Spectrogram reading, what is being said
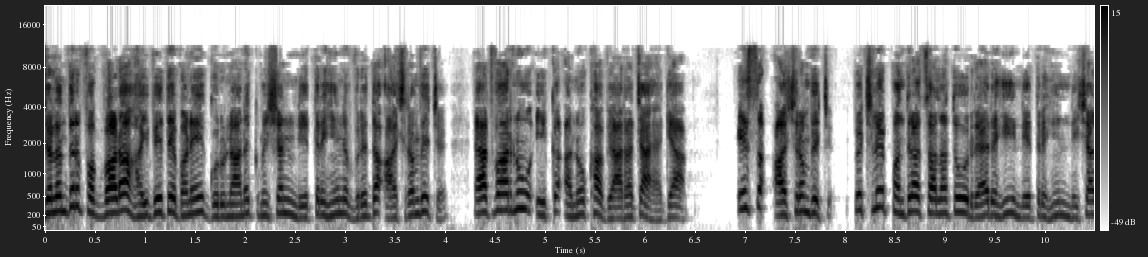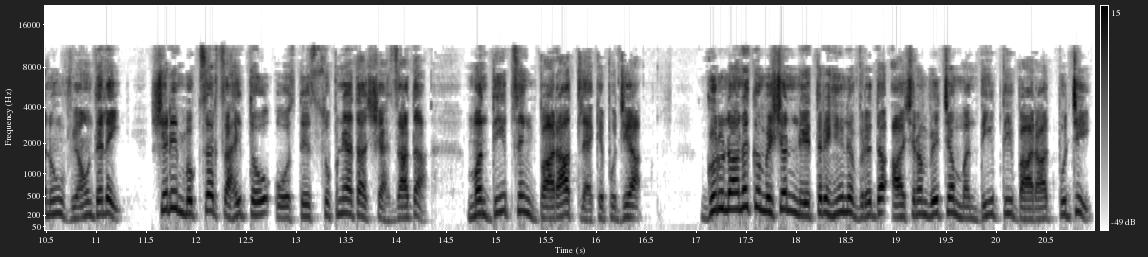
ਜਲੰਧਰ ਫਗਵਾੜਾ ਹਾਈਵੇ ਤੇ ਬਣੇ ਗੁਰੂ ਨਾਨਕ ਮਿਸ਼ਨ ਨੇਤਰਹੀਨ ਵਿਰਧ ਆਸ਼ਰਮ ਵਿੱਚ ਐਤਵਾਰ ਨੂੰ ਇੱਕ ਅਨੋਖਾ ਵਿਆਹ ਰਚਾਇਆ ਗਿਆ। ਇਸ ਆਸ਼ਰਮ ਵਿੱਚ ਪਿਛਲੇ 15 ਸਾਲਾਂ ਤੋਂ ਰਹਿ ਰਹੀ ਨੇਤਰਹੀਨ ਨਿਸ਼ਾ ਨੂੰ ਵਿਆਹੁਣ ਦੇ ਲਈ ਸ਼੍ਰੀ ਮੁਕਤਸਰ ਸਾਹਿਬ ਤੋਂ ਉਸ ਦੇ ਸੁਪਨਿਆਂ ਦਾ ਸ਼ਹਿਜ਼ਾਦਾ ਮਨਦੀਪ ਸਿੰਘ ਬਾਰਾਤ ਲੈ ਕੇ ਪੁੱਜਿਆ। ਗੁਰੂ ਨਾਨਕ ਮਿਸ਼ਨ ਨੇਤਰਹੀਨ ਵਿਰਧ ਆਸ਼ਰਮ ਵਿੱਚ ਮਨਦੀਪ ਦੀ ਬਾਰਾਤ ਪੁੱਜੀ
